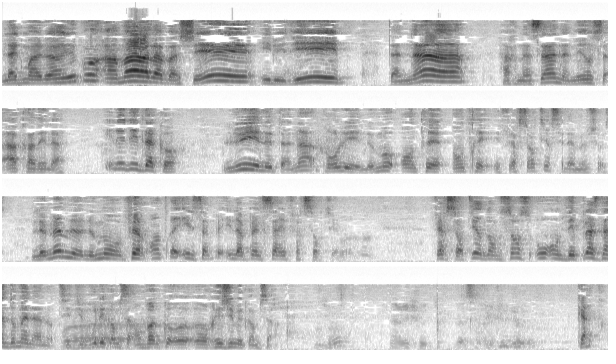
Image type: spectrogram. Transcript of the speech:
L'agma lui répond, Amar Abaché, il lui dit, Tana, Harnasa, Nameos Akharela. Il lui dit, d'accord. Lui et le Tana, pour lui, le mot entrer, entrer et faire sortir, c'est la même chose. Le même, le, le mot faire entrer, il, s'appelle- il appelle ça et faire sortir faire sortir dans le sens où on déplace d'un domaine à un autre. Si tu voulais comme ça, on va co- euh, résumer comme ça. Un reshoot. Ça fait tout deux. Quatre.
